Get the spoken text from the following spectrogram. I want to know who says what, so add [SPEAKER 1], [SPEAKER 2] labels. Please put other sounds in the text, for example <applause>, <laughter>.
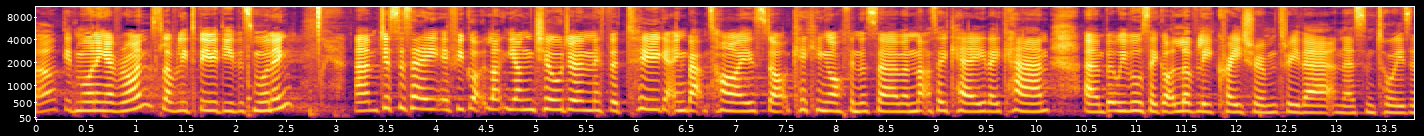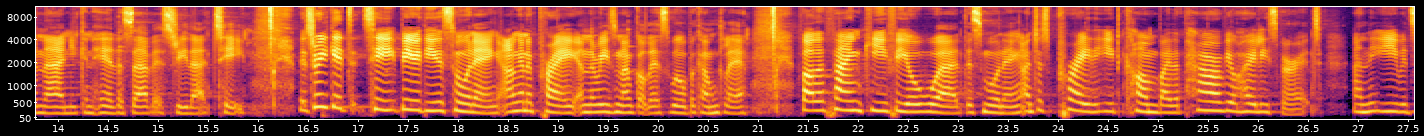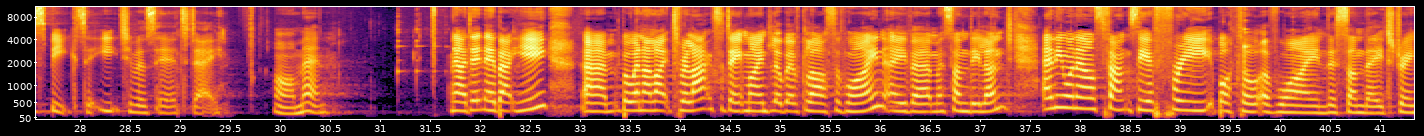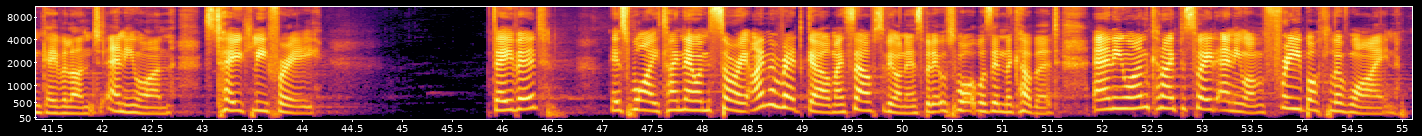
[SPEAKER 1] Well, good morning, everyone. It's lovely to be with you this morning. Um, just to say, if you've got like, young children, if the two getting baptized start kicking off in the sermon, that's okay, they can. Um, but we've also got a lovely creche room through there, and there's some toys in there, and you can hear the service through there too. It's really good to be with you this morning. I'm going to pray, and the reason I've got this will become clear. Father, thank you for your word this morning. I just pray that you'd come by the power of your Holy Spirit and that you would speak to each of us here today. Amen. Now, I don't know about you, um, but when I like to relax, I don't mind a little bit of glass of wine over my Sunday lunch. Anyone else fancy a free bottle of wine this Sunday to drink over lunch? Anyone? It's totally free. David? It's white. I know, I'm sorry. I'm a red girl myself, to be honest, but it was what was in the cupboard. Anyone? Can I persuade anyone? Free bottle of wine.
